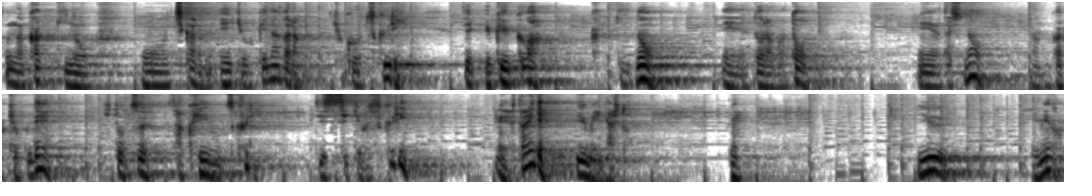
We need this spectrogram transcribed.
そんなカッキーの力の影響を受けながら曲を作りでゆくゆくは楽器の、えー、ドラマと、えー、私の楽曲で一つ作品を作り実績を作り、えー、二人で有名になると、ね、いう夢が、ね、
